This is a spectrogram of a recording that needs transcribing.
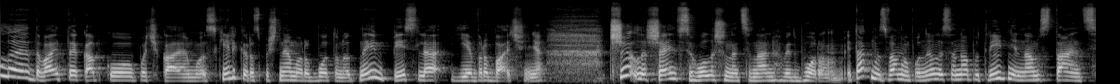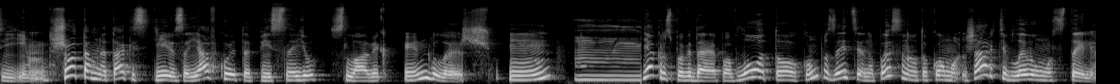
Але давайте капку почекаємо, скільки розпочнемо роботу над ним після Євробачення, чи лишень всього лише національного відбору. І так ми з вами опинилися на потрібні нам станції. Що там не так із тією заявкою та піснею English? М? Як розповідає Павло, то композиція написана у такому жартівливому стилі.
